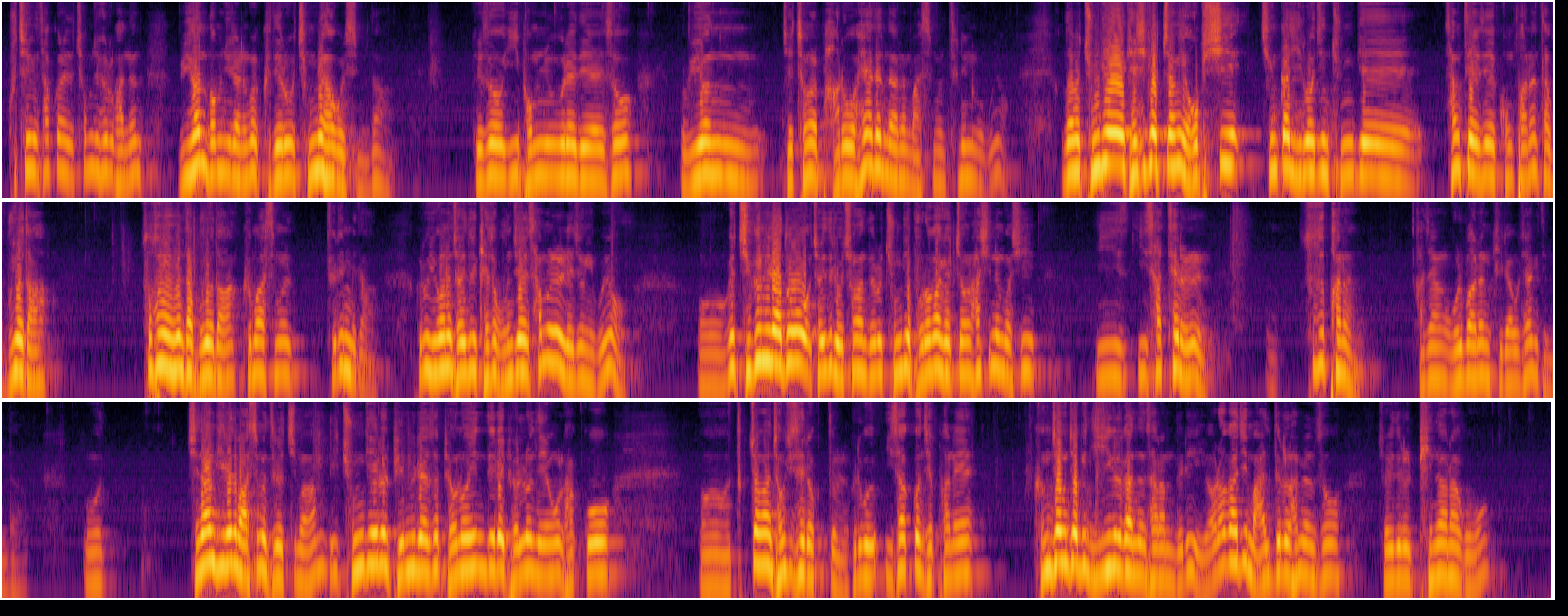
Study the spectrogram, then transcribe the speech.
구체적인 사건에서 처분적 효력을 갖는 위헌 법률이라는 걸 그대로 증명하고 있습니다. 그래서 이 법률에 대해서 위헌 제청을 바로 해야 된다는 말씀을 드리는 거고요. 그다음에 중개 개시 결정이 없이 지금까지 이루어진 중개 상태에서의 공판은 다 무효다. 소송행위는 다 무효다. 그 말씀을 드립니다. 그리고 이거는 저희들이 계속 문제를 삼을 예정이고요. 어, 그 지금이라도 저희들이 요청한 대로 중개 불허가 결정을 하시는 것이 이, 이 사태를 수습하는 가장 올바른 길이라고 생각이 듭니다. 뭐, 지난 기회에도 말씀을 드렸지만 이 중계를 빌미로 해서 변호인들의 변론 내용을 갖고 어, 특정한 정치 세력들 그리고 이 사건 재판에 긍정적인 이익을 갖는 사람들이 여러 가지 말들을 하면서 저희들을 비난하고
